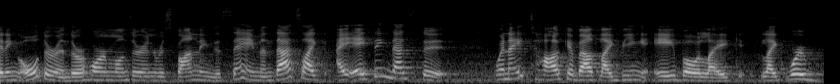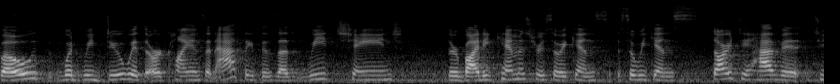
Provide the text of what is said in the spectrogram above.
getting older and their hormones aren't responding the same and that's like I, I think that's the when i talk about like being able like like we're both what we do with our clients and athletes is that we change their body chemistry so we can so we can start to have it to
